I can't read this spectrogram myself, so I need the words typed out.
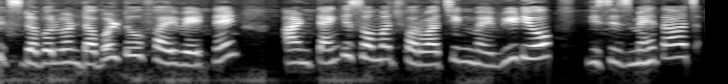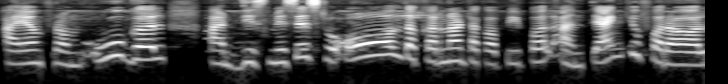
six double one double two five eight nine and thank you so much for watching my video this is Mehtaj I am from Google and this message to all the Karnataka people and thank you for all.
